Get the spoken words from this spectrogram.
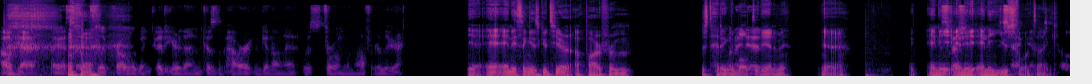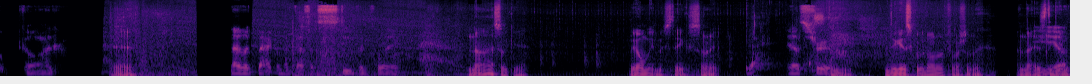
Okay, I guess so flick probably been good here then, because the power I can get on it was throwing them off earlier. Yeah, a- anything is good here apart from just hitting the What I ball to the enemy. Yeah, like any Especially any any useful seconds. attack. Oh god! Yeah, I look back, I'm like, that's a stupid play. no, that's okay. We all make mistakes. Sorry, Yeah, that's true. um, they get scored on unfortunately, and that is the Yep. game.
